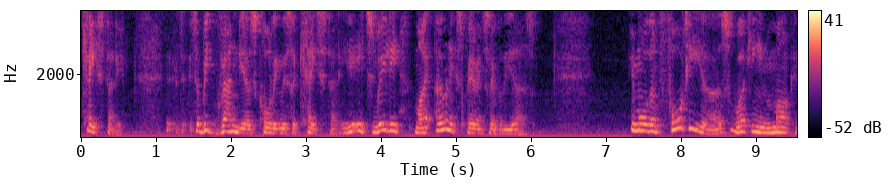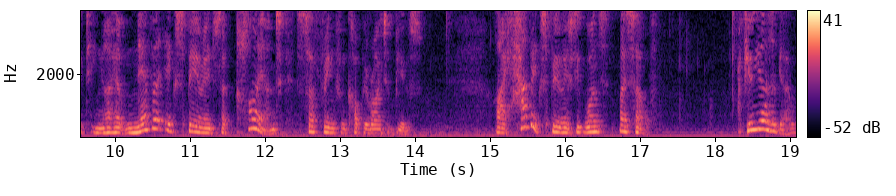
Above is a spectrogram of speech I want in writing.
Case study. It's a bit grandiose calling this a case study. It's really my own experience over the years. In more than 40 years working in marketing, I have never experienced a client suffering from copyright abuse. I have experienced it once myself. A few years ago,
